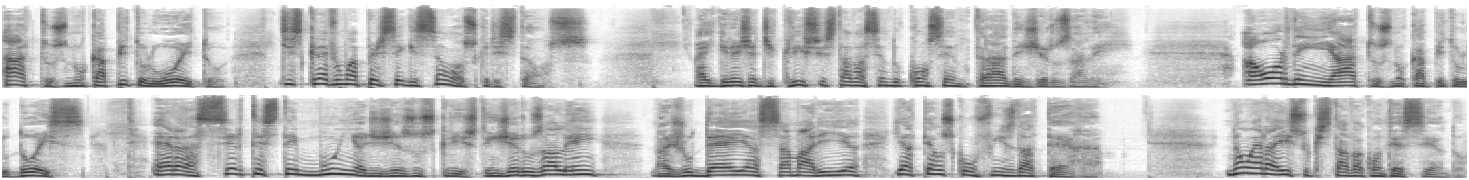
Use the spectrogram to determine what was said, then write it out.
Atos, no capítulo 8, descreve uma perseguição aos cristãos. A igreja de Cristo estava sendo concentrada em Jerusalém. A ordem em Atos, no capítulo 2, era ser testemunha de Jesus Cristo em Jerusalém, na Judéia, Samaria e até os confins da terra. Não era isso que estava acontecendo.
